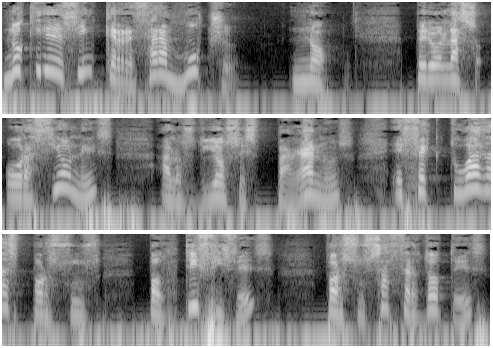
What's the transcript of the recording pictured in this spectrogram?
No quiere decir que rezaran mucho, no. Pero las oraciones a los dioses paganos, efectuadas por sus pontífices, por sus sacerdotes,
